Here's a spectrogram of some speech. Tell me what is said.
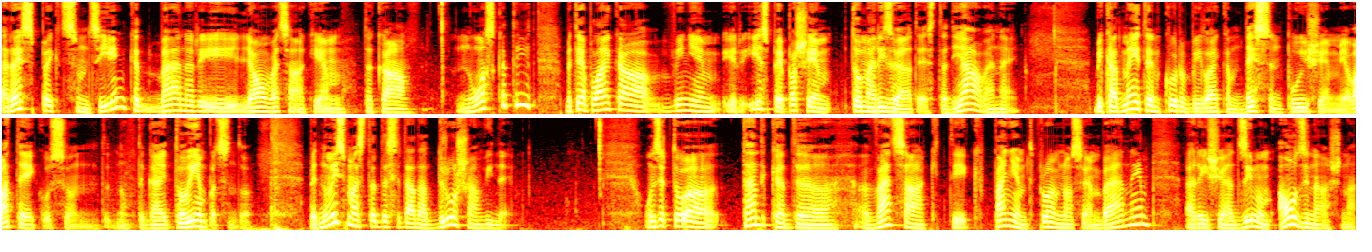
respekts un cieņa, kad bērni arī ļauj vecākiem tā kā noskatīt, bet tiem laikā viņiem ir iespēja pašiem tomēr izvēlēties, tad jā vai nē. Bija kāda meitene, kura bija laikam desmit puišiem jau atteikusi, un tad, nu, tad gaida to 11. Bet, nu, vismaz tas ir tādā drošā vidē. Un ar to Tad, kad uh, vecāki tiek paņemti prom no saviem bērniem, arī šajā dzimuma audzināšanā,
